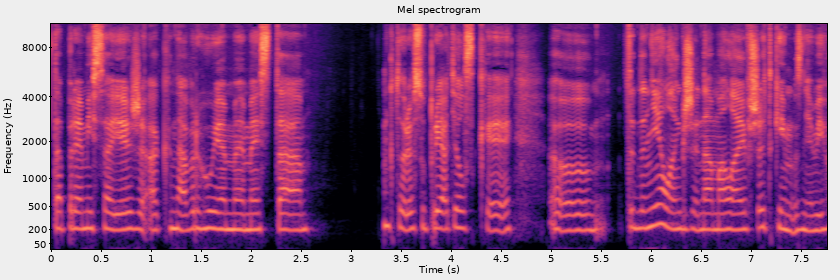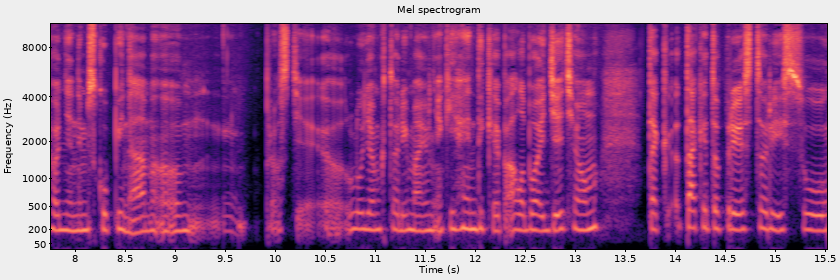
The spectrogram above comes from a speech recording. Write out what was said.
tá premisa je, že ak navrhujeme mesta ktoré sú priateľské ehm, teda nie len k ženám, ale aj všetkým znevýhodneným skupinám, ehm, proste e, ľuďom, ktorí majú nejaký handicap alebo aj deťom, tak takéto priestory sú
